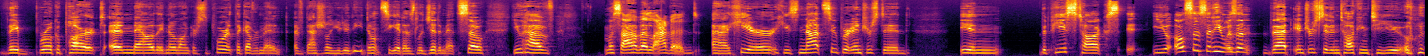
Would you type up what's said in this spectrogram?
they broke apart and now they no longer support the government of national unity don't see it as legitimate. So you have Mossab al-Abed uh, here. He's not super interested in the peace talks. You also said he wasn't that interested in talking to you.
